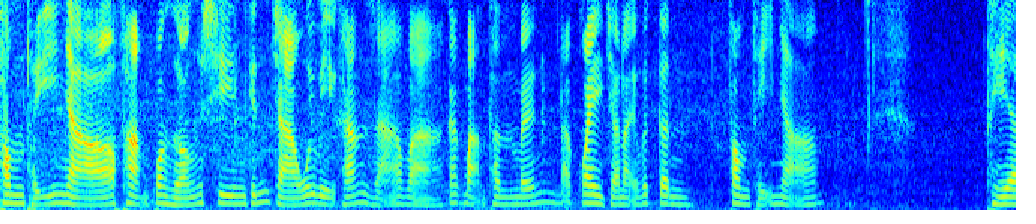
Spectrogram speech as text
Phong thủy nhà ở Phạm Quang Hưởng xin kính chào quý vị khán giả và các bạn thân mến đã quay trở lại với kênh Phong thủy nhà ở. Thì uh,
